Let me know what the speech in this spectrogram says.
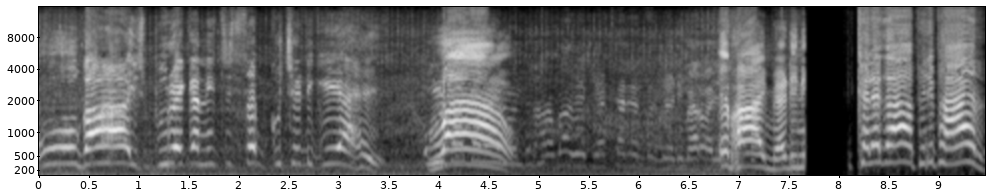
ओ गाइस पूरे का नीचे सब कुछ हट गया है वाओ ए भाई मेडी नहीं खेलेगा फ्री फायर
